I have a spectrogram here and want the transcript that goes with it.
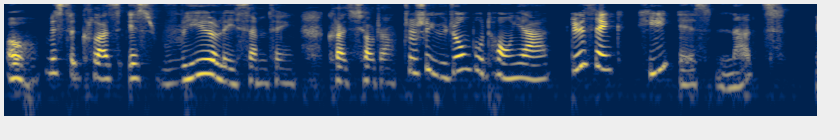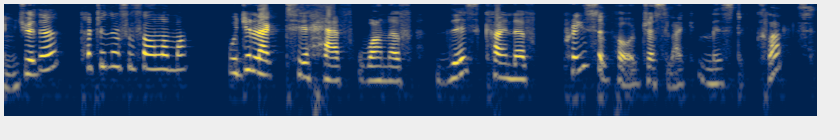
Oh, Mr. Klutz is really something. 克拉斯校长真是与众不同呀。Do you think he is nuts? 你们觉得他真的是疯了吗？Would you like to have one of this kind of principal just like Mr. Klutz?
